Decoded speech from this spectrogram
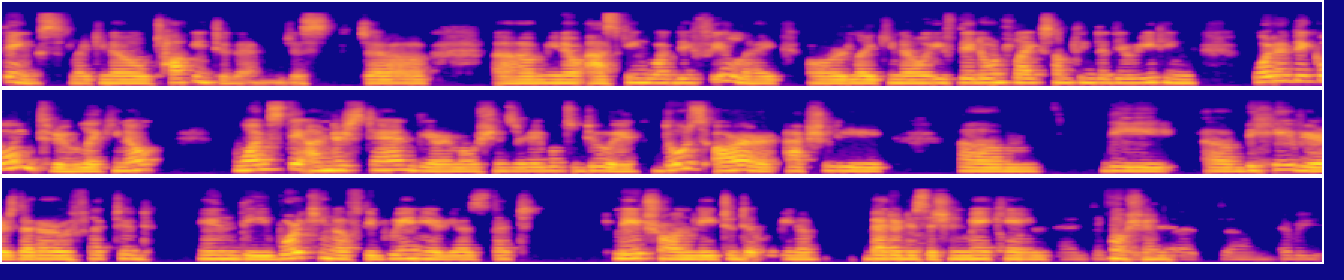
things, like, you know, talking to them, just, uh, um, you know, asking what they feel like, or like, you know, if they don't like something that they're eating, what are they going through? Like, you know, once they understand their emotions, they're able to do it. Those are actually um, the uh, behaviors that are reflected in the working of the brain areas that later on lead to you know better decision making emotion that um, every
